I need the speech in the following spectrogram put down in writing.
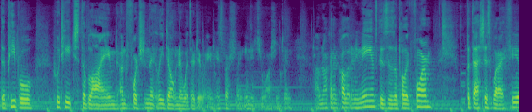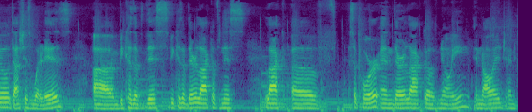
the people who teach the blind, unfortunately, don't know what they're doing, especially in Eastern Washington. I'm not going to call it any names because this is a public forum, but that's just what I feel. That's just what it is. Um, because of this, because of their lack of this, lack of support and their lack of knowing and knowledge and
